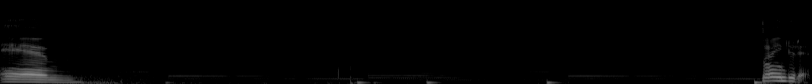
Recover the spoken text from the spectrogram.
And I didn't do that.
